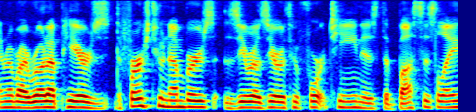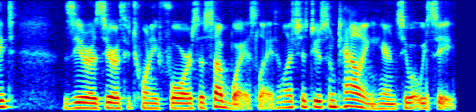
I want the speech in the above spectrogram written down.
and remember I wrote up here the first two numbers, 0, 0 through 14, is the bus is late. 0, 0 through 24 is the subway is late. And let's just do some tallying here and see what we see.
